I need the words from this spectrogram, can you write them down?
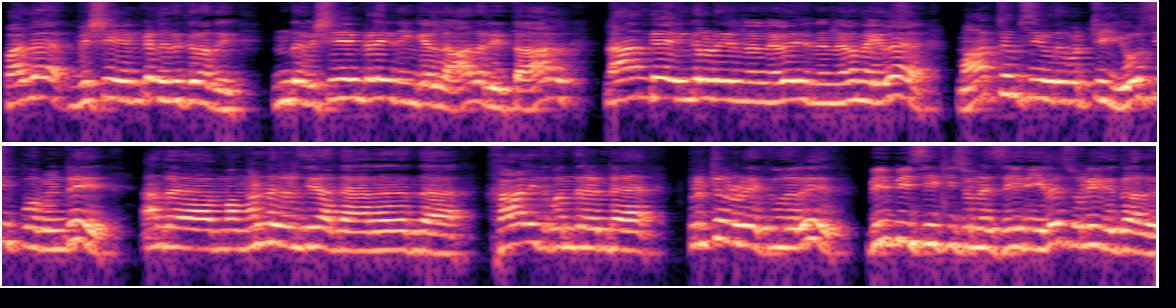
பல விஷயங்கள் இருக்கிறது. இந்த விஷயங்களை நீங்கள் ஆதரித்தால் நாங்க எங்களுடைய நிலை நிலைமையில மாற்றம் செய்வது பற்றி யோசிப்போம் என்று அந்த ம- மன்னர் அந்த அந்த- அந்த ஹாலித் வந்து என்ற பிரிட்டனுடைய தூதர் பிபிசிக்கு சொன்ன செய்தியில சொல்லி இருக்கிறாரு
